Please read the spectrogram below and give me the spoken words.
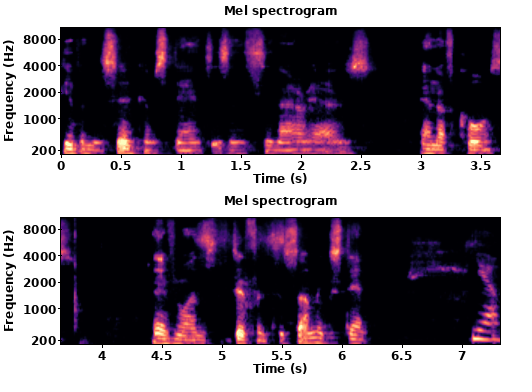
given the circumstances and scenarios. And of course, everyone's different to some extent. yeah.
